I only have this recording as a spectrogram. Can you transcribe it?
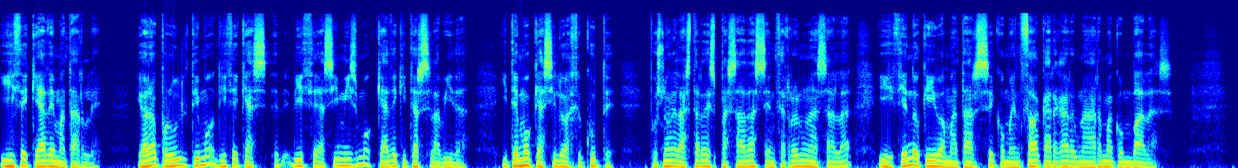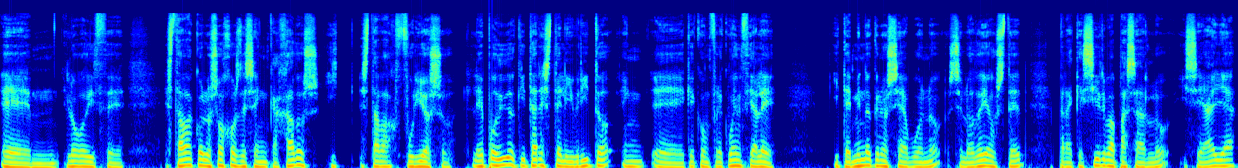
y dice que ha de matarle. Y ahora por último dice, que dice a sí mismo que ha de quitarse la vida, y temo que así lo ejecute, pues una de las tardes pasadas se encerró en una sala y diciendo que iba a matarse comenzó a cargar una arma con balas. Em, luego dice, estaba con los ojos desencajados y estaba furioso. Le he podido quitar este librito en, eh, que con frecuencia lee, y temiendo que no sea bueno, se lo doy a usted para que sirva a pasarlo y se halla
